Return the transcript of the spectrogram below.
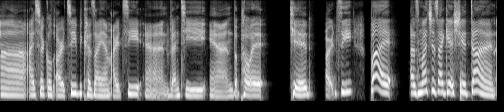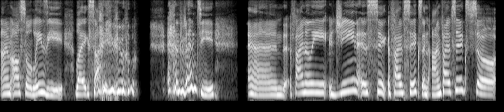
Uh, I circled artsy because I am artsy and venti and the poet kid artsy. But as much as I get shit done, I'm also lazy like Sayu and venti. And finally, Jean is six, five six, and I'm five six. So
